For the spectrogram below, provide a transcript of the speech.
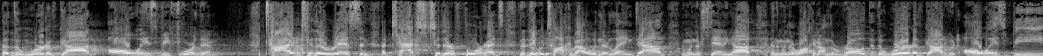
the Word of God always before them. Tied to their wrists and attached to their foreheads that they would talk about when they're laying down and when they're standing up and when they're walking on the road, that the Word of God would always be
